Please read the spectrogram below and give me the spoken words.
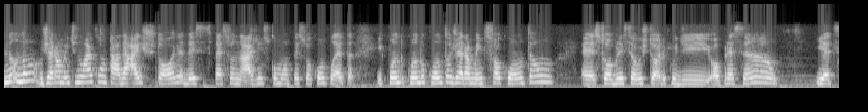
Não, não, geralmente não é contada a história desses personagens como uma pessoa completa. E quando, quando contam, geralmente só contam é, sobre seu histórico de opressão e etc.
